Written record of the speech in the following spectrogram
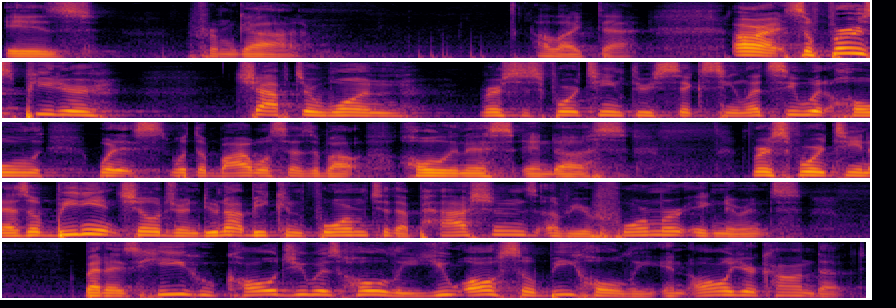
is from God. I like that. All right, so First Peter chapter 1, verses 14 through 16. Let's see what, whole, what, it's, what the Bible says about holiness and us. Verse 14 As obedient children, do not be conformed to the passions of your former ignorance but as he who called you is holy, you also be holy in all your conduct.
